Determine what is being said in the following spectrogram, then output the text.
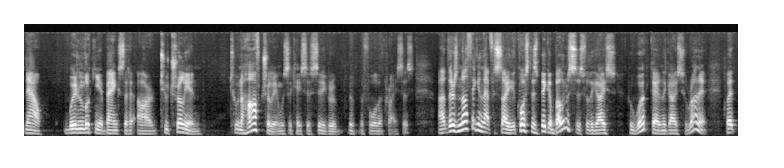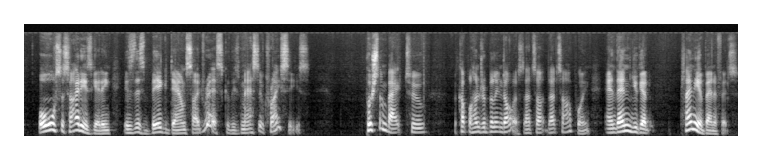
Now, we're looking at banks that are 2 trillion, two and a half trillion was the case of Citigroup before the crisis. Uh, there's nothing in that society. Of course, there's bigger bonuses for the guys who work there and the guys who run it, but all society is getting is this big downside risk of these massive crises. Push them back to a couple hundred billion dollars. That's our, that's our point. And then you get plenty of benefits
